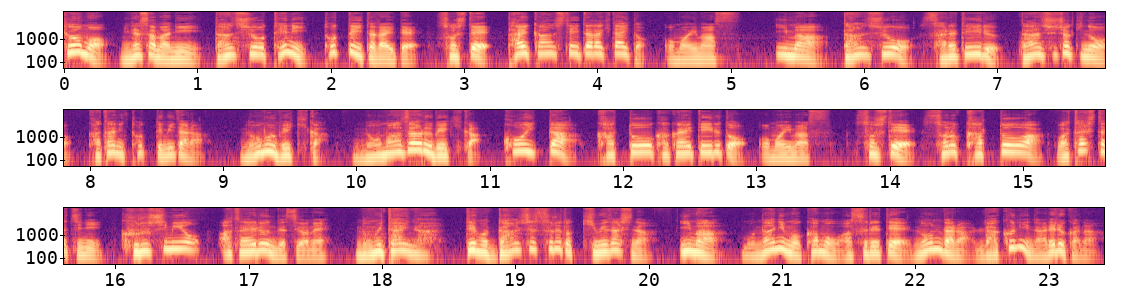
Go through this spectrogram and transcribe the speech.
今日も皆様に男子を手に取っていただいて、そして体感していただきたいと思います。今、断酒をされている断酒初期の方にとってみたら、飲むべきか、飲まざるべきか、こういった葛藤を抱えていると思います。そして、その葛藤は私たちに苦しみを与えるんですよね。飲みたいな。でも断酒すると決めたしな。今、もう何もかも忘れて飲んだら楽になれるかな。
